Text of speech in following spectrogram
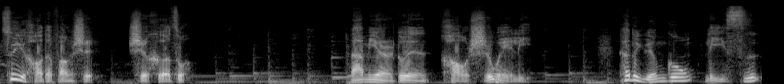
最好的方式是合作。拿米尔顿好食为例，他的员工李斯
